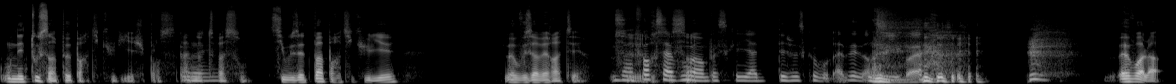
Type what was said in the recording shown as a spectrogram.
on est tous un peu particuliers, je pense, à notre façon. Si vous êtes pas particulier, bah, vous avez raté. Bah, force à vous, hein, parce qu'il y a des choses que vous ratez dans la vie, quoi. Et voilà,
